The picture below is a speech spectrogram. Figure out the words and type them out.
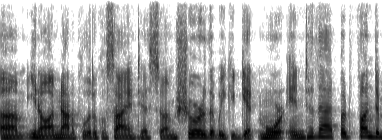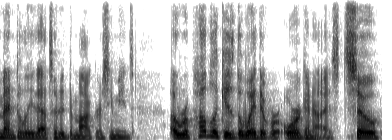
Um, you know, I'm not a political scientist, so I'm sure that we could get more into that, but fundamentally, that's what a democracy means. A republic is the way that we're organized. So,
